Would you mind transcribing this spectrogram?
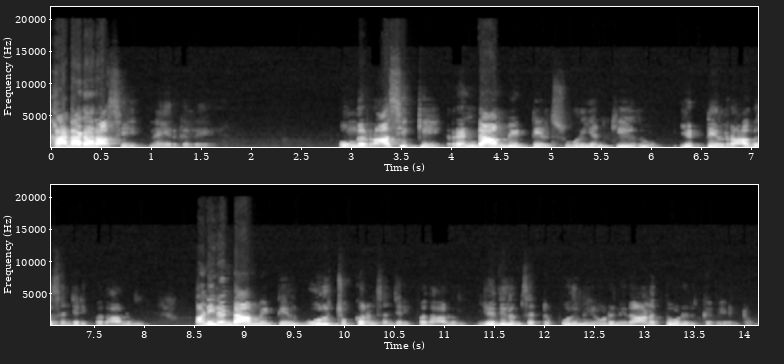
கடக ராசி நேயர்களே உங்கள் ராசிக்கு ரெண்டாம் வீட்டில் சூரியன் கேது எட்டில் ராகு சஞ்சரிப்பதாலும் பனிரெண்டாம் வீட்டில் குரு சுக்கரன் சஞ்சரிப்பதாலும் எதிலும் சற்று பொறுமையோடு நிதானத்தோடு இருக்க வேண்டும்.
